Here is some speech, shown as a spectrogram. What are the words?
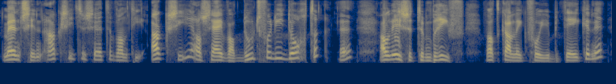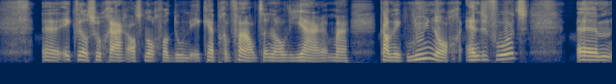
mensen in actie te zetten. Want die actie, als zij wat doet voor die dochter, hè, al is het een brief, wat kan ik voor je betekenen? Eh, ik wil zo graag alsnog wat doen. Ik heb gefaald in al die jaren, maar kan ik nu nog enzovoorts. Ehm,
